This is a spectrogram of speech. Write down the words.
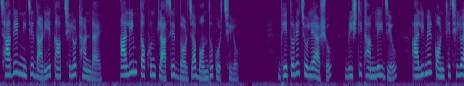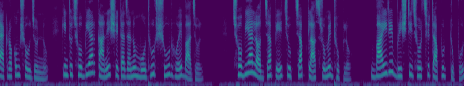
ছাদের নিচে দাঁড়িয়ে কাঁপছিল ঠান্ডায়। আলিম তখন ক্লাসের দরজা বন্ধ করছিল। ভেতরে চলে আসো, বৃষ্টি থামলেই যেও আলিমের কণ্ঠে ছিল একরকম সৌজন্য, কিন্তু ছবিয়ার কানে সেটা যেন মধুর সুর হয়ে বাজল। ছবিয়া লজ্জা পেয়ে চুপচাপ ক্লাসরুমে ঢুকল। বাইরে বৃষ্টি ঝরছে টাপুর টুপুর,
